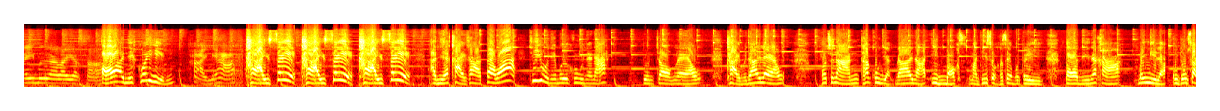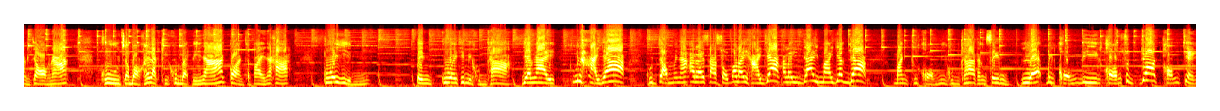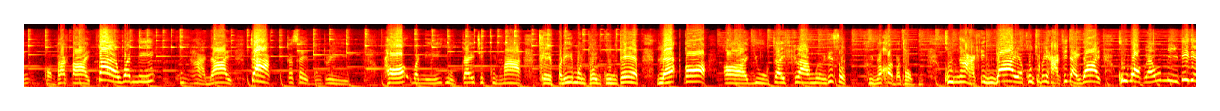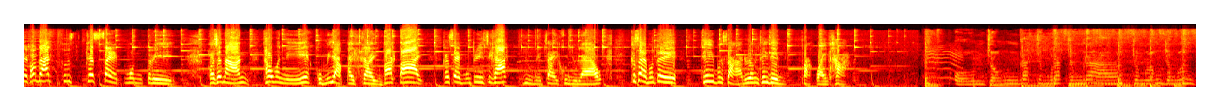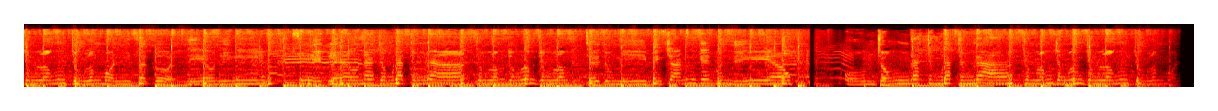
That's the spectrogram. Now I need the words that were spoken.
ในมืออะไรอะคะ อ๋อ อันนี้กล้วยหิน ขายไหมคะ ขายเซ่ขายเซ่ขายเซ่อันเนี้ยขายค่ะ แต่ว่าที่อยู่ในมือครูเนี่ยนะโดนจองแล้ว ขายไม่ได้แล้ว เพราะฉะนั้นถ้าคุณอยากได้นะอินบ็อกซ์มาที่สวนเกษตรมนตรี ตอนนี้นะคะ ไม่มีแล้วคุณต้องสั่งจองนะ ครูจะบอกให้หลักคิดคุณแบบนี้นะ ก่อนจะไปนะคะ กล้วยหินเป็นกล้วยที่มีคุณค่า ยังไงมันหายาก คุณจำไว้นะ อะไรสะสมอะไรหายากอะไรได้มายากๆ มันคือของมีคุณค่าทั้งสิ้น และเป็นของดีของสุดยอดของเจ๋งของภาคใต้ แต่วันนี้คุณหาได้จากเกษตรมนตรี เพราะวันนี้อยู่ใกล้ชิดคุณมากเขตปริมณฑลกรุงเทพ และก็เอออยู่ใจกลางเมืองที่สุดคือนครปฐมคุณหากินได้อะคุณจะไปหาที่ไหนได้ครูบอกแล้วว่ามีที่เดียวเท่านั้นคือเกษตรมนตรี เพราะฉะนั้นถ้าวันนี้คุณไม่อยากไปไกลถึงภาคใต้ เกษตรมนตรีสิคะ อยู่ในใจคุณอยู่แล้ว เกษตรมนตรี ที่ปรึกษาเรื่องที่ดินฝากไว้ค่ะ โอมจงรักจงรักจงรักจงหลงจงหลงจงหลงจงหลงมนต์สะกดเดียวนี้เสกแล้วนะจงรักจงรักจงหลงจงหลงจงหลงเธอจงมีเพียงฉันแค่คนเดียว โอมจงรักจงรักจงรักจงหลงจงหลงจงหลงจงหลงมนต์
